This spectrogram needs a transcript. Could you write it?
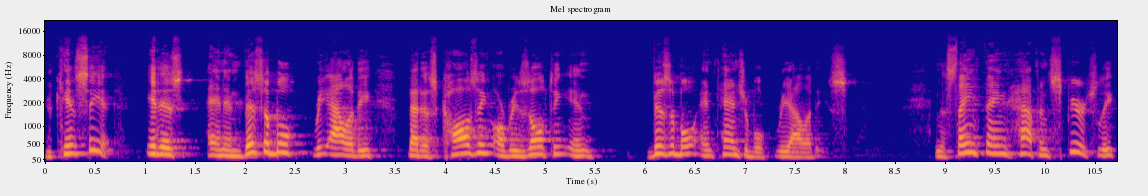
You can't see it. It is an invisible reality that is causing or resulting in visible and tangible realities. And the same thing happens spiritually.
